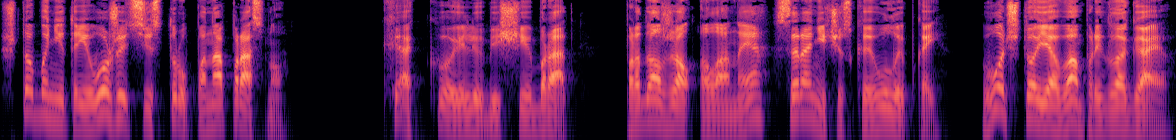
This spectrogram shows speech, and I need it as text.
чтобы не тревожить сестру понапрасну». «Какой любящий брат!» — продолжал Алане с иронической улыбкой. «Вот что я вам предлагаю.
